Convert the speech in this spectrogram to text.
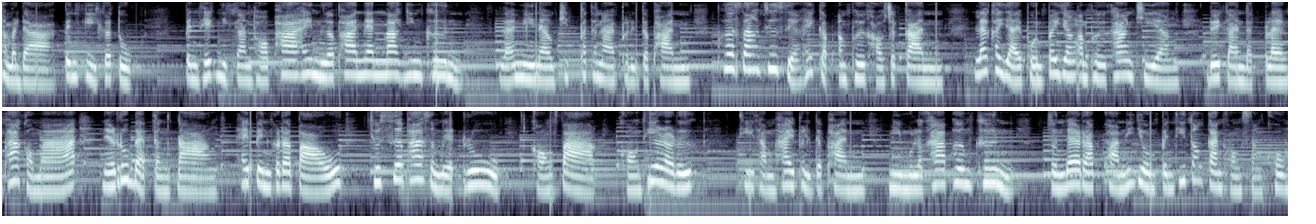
ธรรมดา เป็นกี่กระตุก เป็นเทคนิคการทอผ้าให้เนื้อผ้าแน่นมากยิ่งขึ้น และมีแนวคิดพัฒนาผลิตภัณฑ์ เพื่อสร้างชื่อเสียงให้กับอำเภอเขาชะกัน และขยายผลไปยังอำเภอข้างเคียงด้วยการดัดแปลงผ้าขาวม้าในรูปแบบต่างๆ ให้เป็นกระเป๋า ชุดเสื้อผ้าสำเร็จรูป ของฝาก ของที่ระลึก ที่ทำให้ผลิตภัณฑ์มีมูลค่าเพิ่มขึ้น จนได้รับความนิยมเป็นที่ต้องการของสังคม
